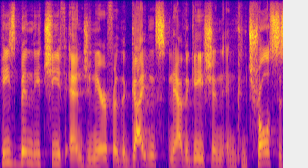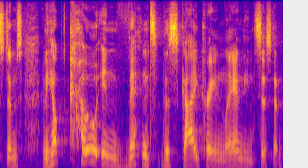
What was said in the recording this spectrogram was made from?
he's been the chief engineer for the guidance, navigation, and control systems, and he helped co-invent the Sky Crane landing system.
